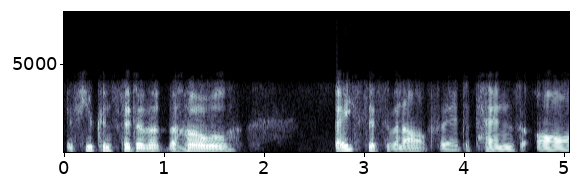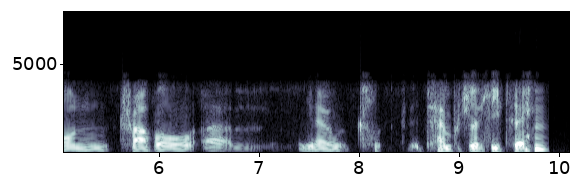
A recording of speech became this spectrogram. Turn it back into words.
if you consider that the whole basis of an art fair depends on travel, um, you know, cl- temperature, heating.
